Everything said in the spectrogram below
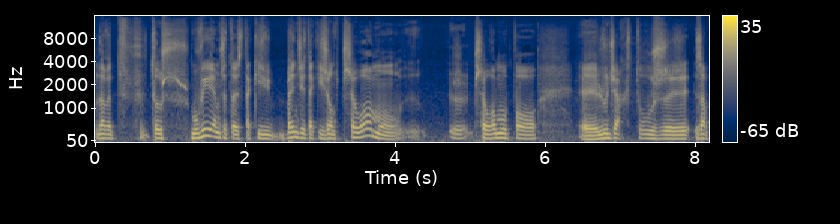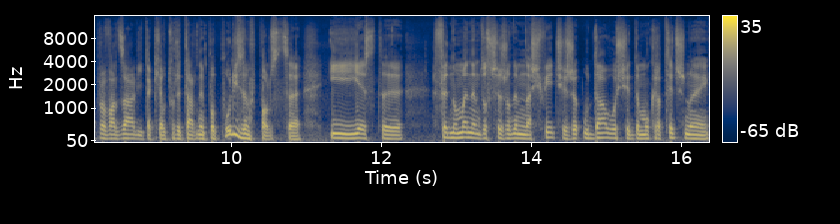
nawet to już mówiłem, że to jest taki, będzie taki rząd przełomu, przełomu po ludziach, którzy zaprowadzali taki autorytarny populizm w Polsce i jest fenomenem dostrzeżonym na świecie, że udało się demokratycznej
